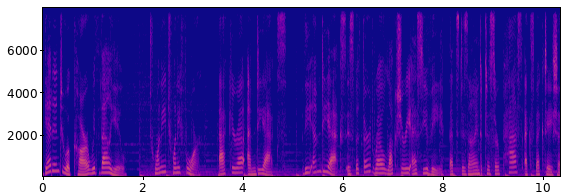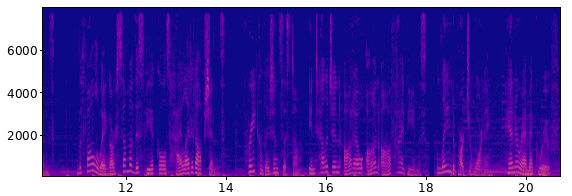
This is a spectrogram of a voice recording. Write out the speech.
Get into a car with value. 2024 Acura MDX. The MDX is the third row luxury SUV that's designed to surpass expectations. The following are some of this vehicle's highlighted options. Pre-collision system, intelligent auto on-off high beams, lane departure warning, panoramic roof,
